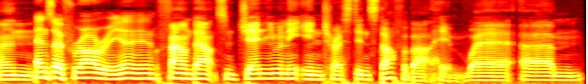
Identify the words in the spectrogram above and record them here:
and enzo ferrari yeah yeah found out some genuinely interesting stuff about him. Where um,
